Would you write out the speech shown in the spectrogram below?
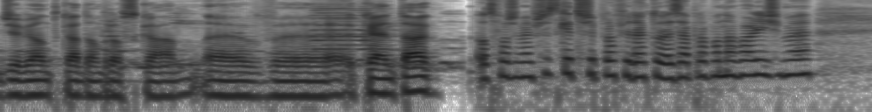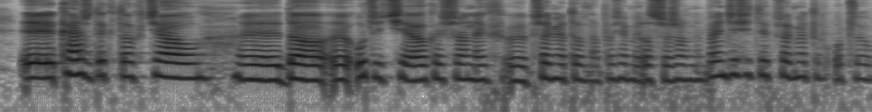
dziewiątka dąbrowska w Kętach. Otworzymy wszystkie trzy profile, które zaproponowaliśmy. Y, Każdy, kto chciał y, do, y, uczyć się określonych przedmiotów na poziomie rozszerzonym, będzie się tych przedmiotów uczył.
